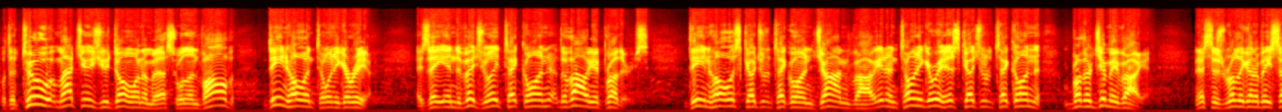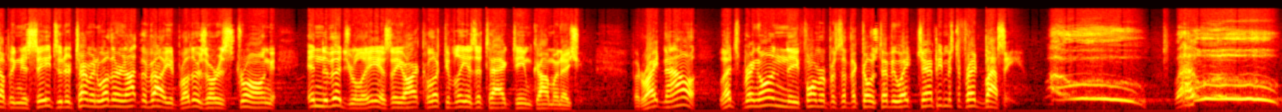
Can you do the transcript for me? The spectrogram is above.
But the two matches you don't want to miss will involve Dean Ho and Tony Garea, as they individually take on the Valiant brothers. Dean Ho is scheduled to take on John Valiant, and Tony Garea is scheduled to take on brother Jimmy Valiant. This is really going to be something to see to determine whether or not the Valiant brothers are as strong individually as they are collectively as a tag team combination. But right now, let's bring on the former Pacific Coast heavyweight champion, Mr. Fred Blassie. Wahoo! Wahoo!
